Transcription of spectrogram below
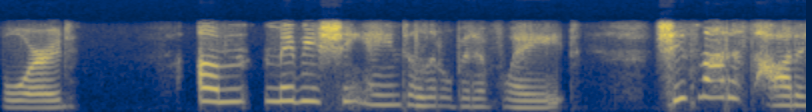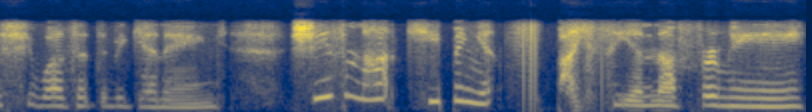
bored. Um, maybe she gained a little bit of weight. She's not as hot as she was at the beginning. She's not keeping it spicy enough for me.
